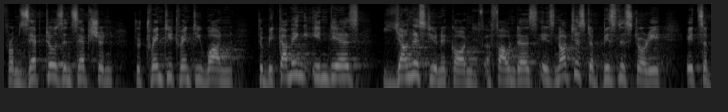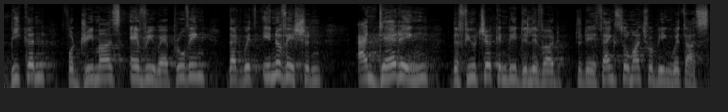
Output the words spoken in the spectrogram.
from Zepto's inception to 2021 to becoming India's youngest unicorn founders is not just a business story, it's a beacon for dreamers everywhere, proving that with innovation and daring, the future can be delivered today. Thanks so much for being with us.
